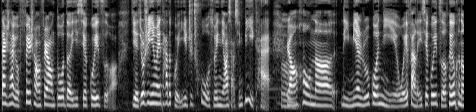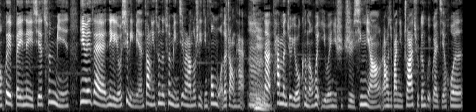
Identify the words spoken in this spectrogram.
但是它有非常非常多的一些规则，也就是因为它的诡异之处，所以你要小心避开。然后呢，里面如果你违反了一些规则，很有可能会被那些村民，因为在那个游戏里面，藏林村的村民基本上都是已经疯魔的状态，嗯，那他们就有可能会以为你是纸新娘，然后就把你抓去跟鬼怪结婚。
